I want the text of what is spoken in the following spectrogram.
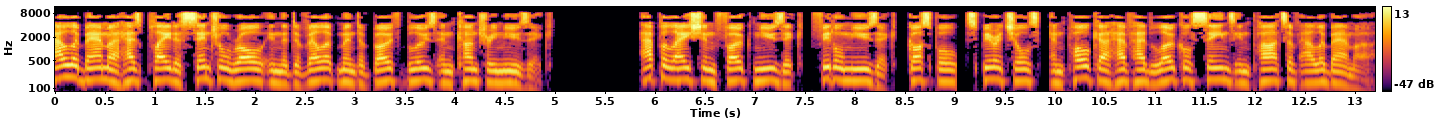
Alabama has played a central role in the development of both blues and country music. Appalachian folk music, fiddle music, gospel, spirituals, and polka have had local scenes in parts of Alabama.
